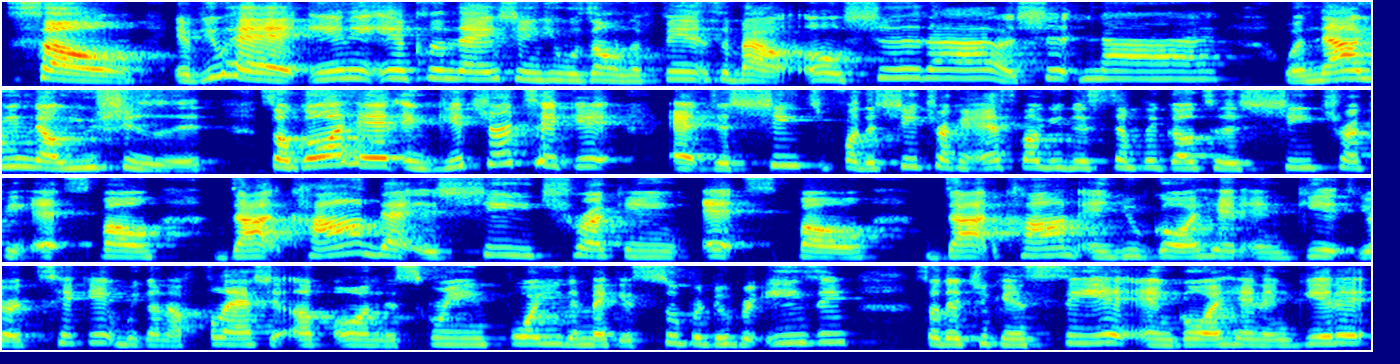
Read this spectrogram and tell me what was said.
So if you had any inclination, you was on the fence about, oh, should I or shouldn't I? Well, now you know you should. So go ahead and get your ticket at the sheet for the She Trucking Expo. You just simply go to the She Trucking Expo.com. That is She Trucking Expo.com. And you go ahead and get your ticket. We're going to flash it up on the screen for you to make it super duper easy so that you can see it and go ahead and get it.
